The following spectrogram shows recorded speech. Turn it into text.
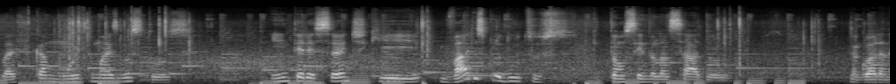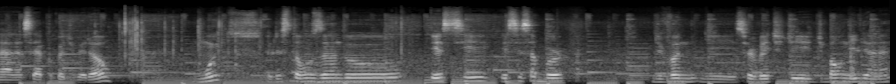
vai ficar muito mais gostoso. E interessante que vários produtos que estão sendo lançados agora né, nessa época de verão, muitos eles estão usando esse, esse sabor de, van, de sorvete de, de baunilha, né?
